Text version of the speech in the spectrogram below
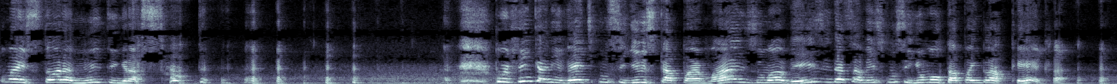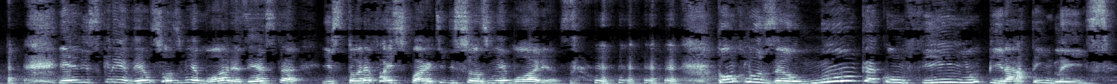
Uma história muito engraçada. Por fim, Canivete conseguiu escapar mais uma vez e dessa vez conseguiu voltar para a Inglaterra. Ele escreveu suas memórias e esta história faz parte de suas memórias. Conclusão: nunca confie em um pirata inglês.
